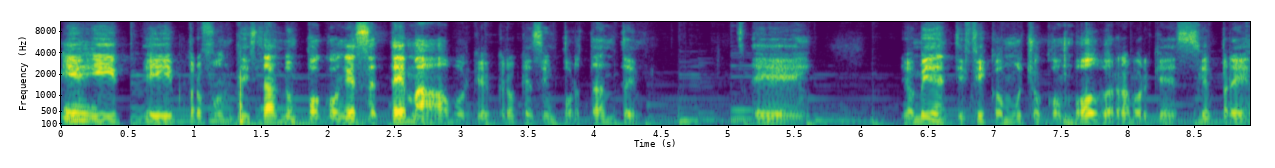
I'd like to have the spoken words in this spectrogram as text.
Y, profundizando un poco en ese tema, porque creo que es importante. Eh, yo me identifico mucho con vos, ¿verdad? Porque siempre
